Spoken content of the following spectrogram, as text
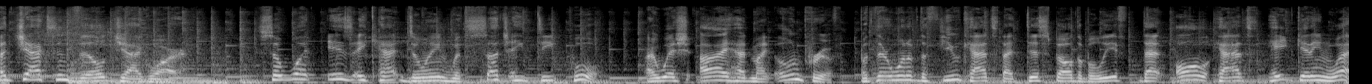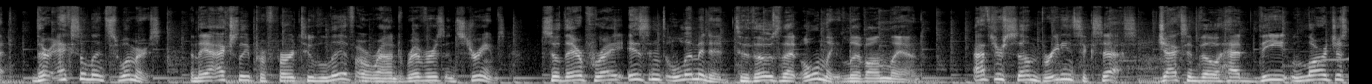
a Jacksonville jaguar. So what is a cat doing with such a deep pool? I wish I had my own proof, but they're one of the few cats that dispel the belief that all cats hate getting wet. They're excellent swimmers, and they actually prefer to live around rivers and streams, so their prey isn't limited to those that only live on land. After some breeding success, Jacksonville had the largest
